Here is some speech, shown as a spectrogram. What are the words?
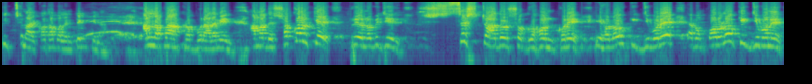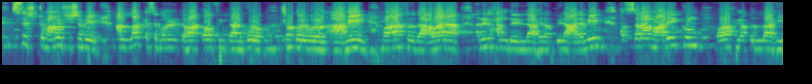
কিচ্ছু নয় কথা বলেন ঠিক কিনা? আল্লাহ পাক আলামিন আমাদের সকলকে প্রিয় নবীজির শ্রেষ্ঠ আদর্শ গ্রহণ করে ইহলৌকিক জীবনে এবং পরলৌকিক জীবনে শ্রেষ্ঠ মানুষ হিসেবে আল্লাহর কাছে মনোনীত হওয়া তৌফিক দান করো সকলে বলুন, আমিন। ওয়া আখিরু দাওয়ানা আলহামদুলিল্লাহি আসসালামু আলাইকুম ওয়া রাহমাতুল্লাহি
